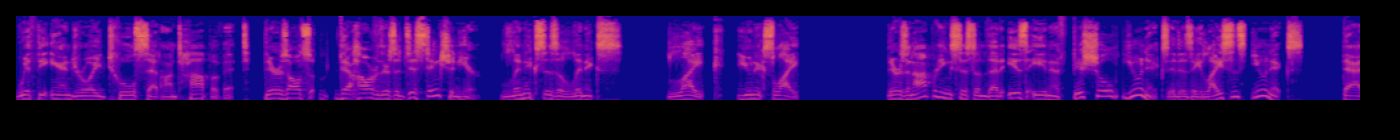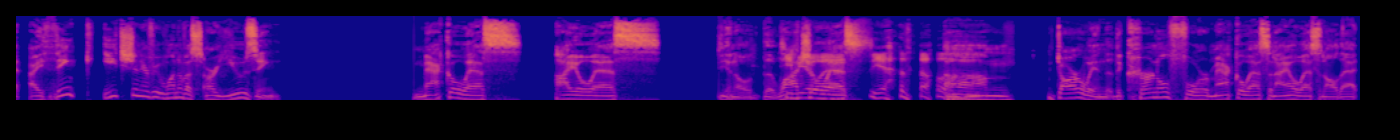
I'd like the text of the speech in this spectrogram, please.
with the Android tool set on top of it. There's also, however, there's a distinction here. Linux is a Linux like, Unix like. There's an operating system that is an official Unix. It is a licensed Unix that I think each and every one of us are using. Mac OS, iOS, you know, the Watch TVOS, OS, Yeah. um, Darwin, the kernel for Mac OS and iOS and all that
